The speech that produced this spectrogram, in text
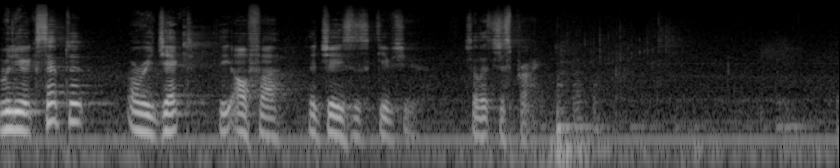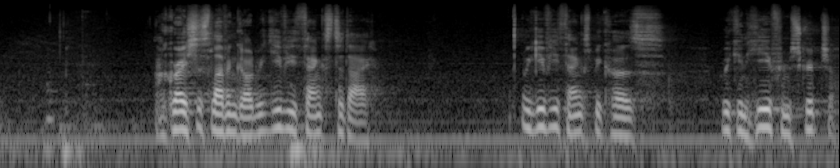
Will you accept it or reject the offer that Jesus gives you? So let's just pray. Our gracious, loving God, we give you thanks today. We give you thanks because we can hear from Scripture.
